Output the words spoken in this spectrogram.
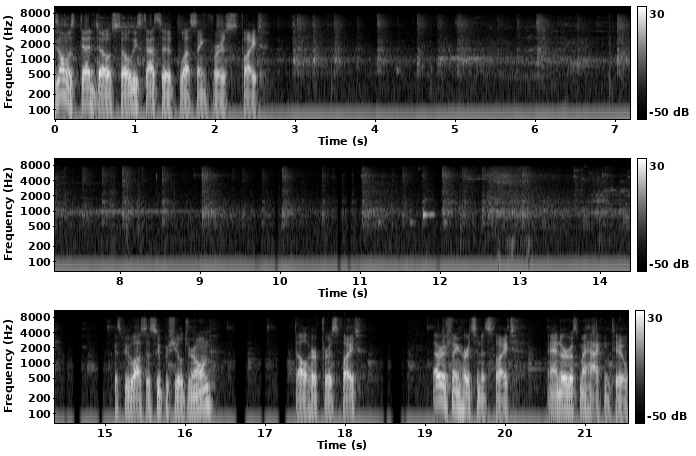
He's almost dead though, so at least that's a blessing for his fight. Guess we lost a super shield drone. That'll hurt for his fight. Everything hurts in his fight. And there goes my hacking too.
